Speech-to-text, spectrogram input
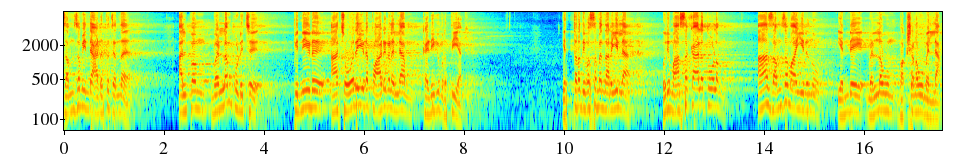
സംസമിന്റെ അടുത്ത് ചെന്ന് അല്പം വെള്ളം കുടിച്ച് പിന്നീട് ആ ചോരയുടെ പാടുകളെല്ലാം കഴുകി വൃത്തിയാക്കി. എത്ര ദിവസമെന്നറിയില്ല. ഒരു മാസക്കാലത്തോളം ആ സംസമായിരുന്നു എന്റെ വെള്ളവും ഭക്ഷണവുമെല്ലാം.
